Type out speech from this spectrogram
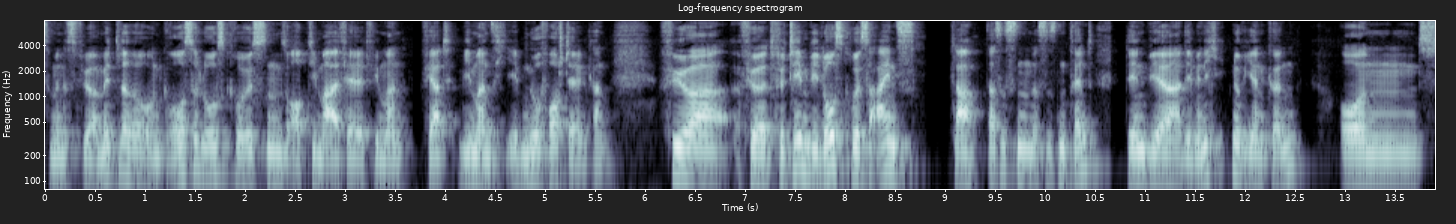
zumindest für mittlere und große Losgrößen so optimal fällt, wie man fährt, wie man sich eben nur vorstellen kann. Für, für, für Themen wie Losgröße 1, klar, das ist ein, das ist ein Trend, den wir, den wir nicht ignorieren können und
